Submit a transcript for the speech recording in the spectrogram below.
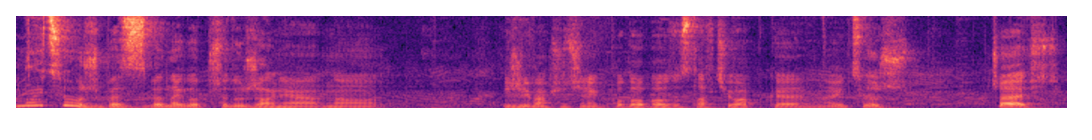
No i cóż, bez zbędnego przedłużania, no... Jeżeli wam się odcinek podobał, zostawcie łapkę. No i cóż, cześć!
